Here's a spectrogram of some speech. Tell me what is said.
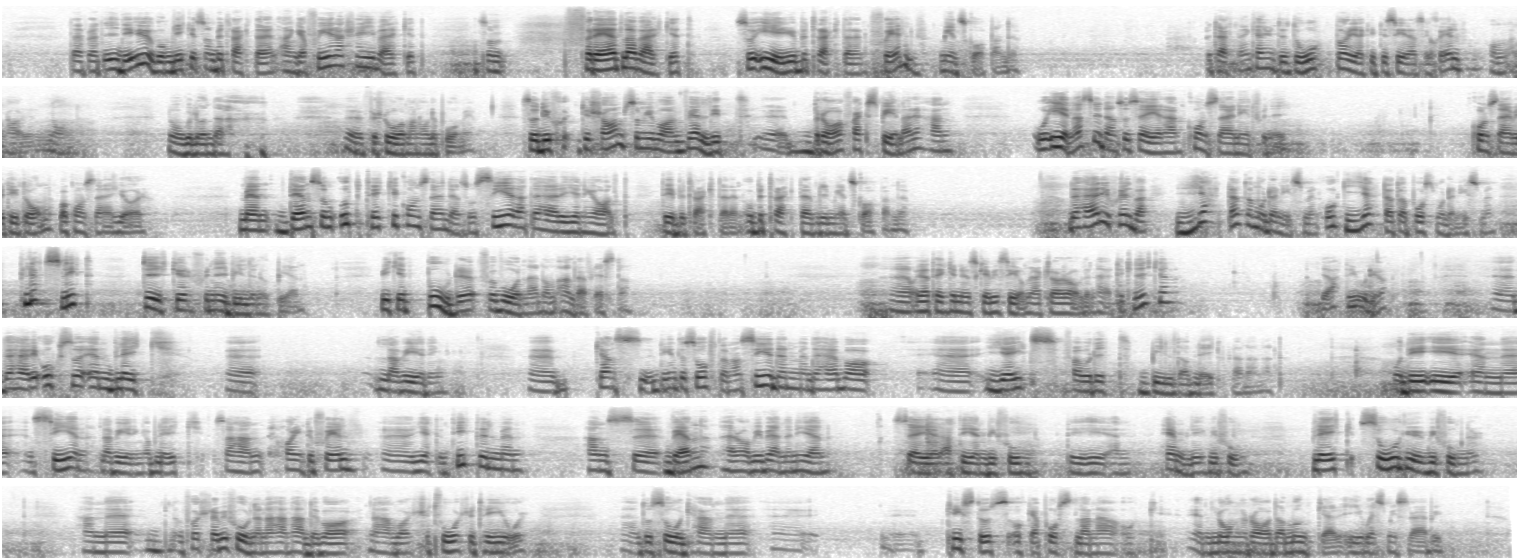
Därför att i det ögonblicket som betraktaren engagerar sig i verket, som förädlar verket, så är ju betraktaren själv medskapande. Betraktaren kan ju inte då börja kritisera sig själv om man har någon någorlunda eh, förstår vad man håller på med. Så Duchamp som ju var en väldigt eh, bra schackspelare, han, å ena sidan så säger han konstnären är ett geni. Konstnären vet inte om vad konstnären gör. Men den som upptäcker konstnären, den som ser att det här är genialt, det är betraktaren och betraktaren blir medskapande. Det här är själva hjärtat av modernismen och hjärtat av postmodernismen. Plötsligt dyker genibilden upp igen vilket borde förvåna de allra flesta. Eh, och jag tänker nu ska vi se om jag klarar av den här tekniken. Ja, det gjorde jag. Eh, det här är också en Blake-lavering. Eh, eh det är inte så ofta man ser den, men det här var Yates favoritbild av Blake bland annat. Och det är en, eh, en sen lavering av Blake. Så han har inte själv eh, gett en titel men hans eh, vän, här har vi vännen igen, säger att det är en vision. Det är en hemlig vision. Blake såg ju visioner. Han, eh, de första visionerna han hade var när han var 22-23 år. Eh, då såg han eh, eh Kristus och apostlarna och en lång rad av munkar i Westminster Abbey.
